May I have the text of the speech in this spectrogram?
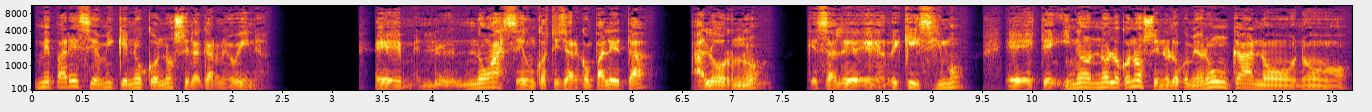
me parece a mí que no conoce la carne ovina. Eh, No hace un costillar con paleta al horno, que sale riquísimo, este, y no, no lo conoce, no lo comió nunca, no, no,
